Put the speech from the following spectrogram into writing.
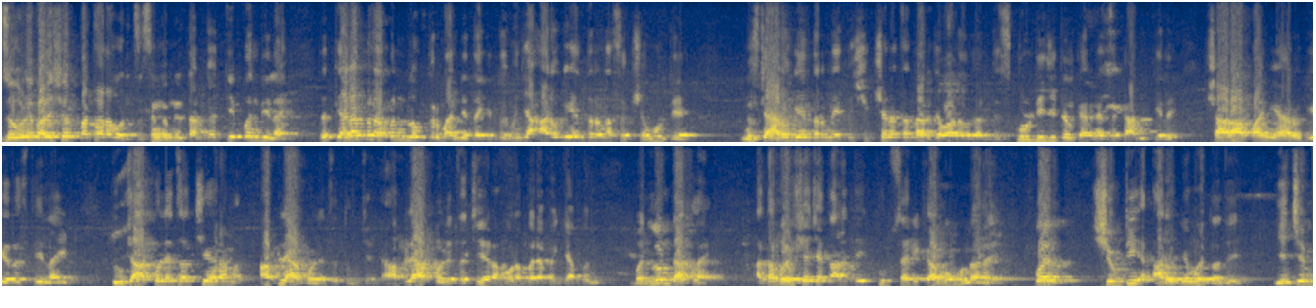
जवळे बाळेश्वर पठारावरचं संगमनेर तालुक्यात ते पण दिलाय तर त्याला पण आपण लवकर मान्यता घेतोय. म्हणजे आरोग्य यंत्रणा सक्षम होते. नुसते आरोग्य यंत्रणा नाही तर शिक्षणाचा दर्जा वाढवला जाते. स्कूल डिजिटल करण्याचं काम केलंय. शाळा पाणी आरोग्य रस्ते लाइट. तुमच्या अकोल्याचा चेहरा आपल्या अकोल्याचा तुमच्या आपल्या अकोल्याचा चेहरा मोरा बऱ्यापैकी आपण बदलून टाकलाय. आता भविष्याच्या काळातही खूप सारी कामं होणार आहे पण शेवटी आरोग्य महत्वाचं आहे. एच एम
